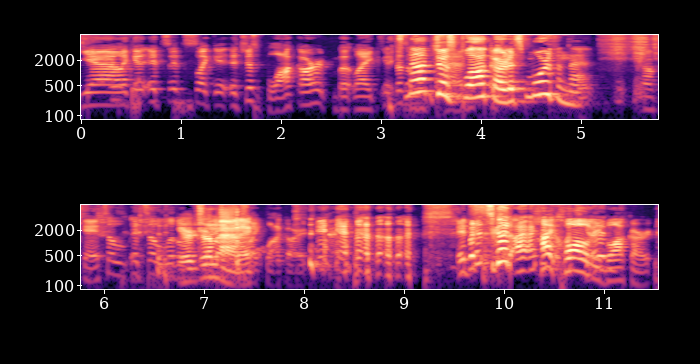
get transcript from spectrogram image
Yeah, like it, it's it's like it, it's just block art, but like it It's doesn't just bad. block art; it's more than that. Okay, it's a it's a little. You're it's dramatic. like block art, but it's good. I, I think high quality good. block art.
